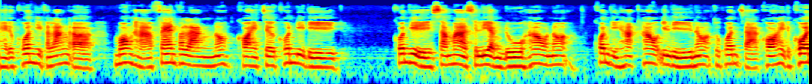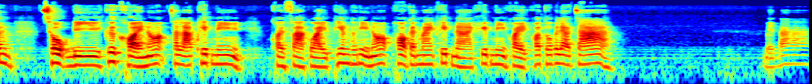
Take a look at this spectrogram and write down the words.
ให้ทุกคนที่กำลังเอ่อมองหาแฟนพลังเนาะขอให้เจอคนดีๆ คนที่สามารถเลี้ยงดูเฮาเนาะคนที่ฮักเฮาอีหลีเนาะทุกคนจ๋าขอให้ทุกคนโชคดีคือคอยเนาะสำหรับคลิปนี้คอยฝากไว้เพียงเท่านี้เนาะพอกันไหมคลิปหน้าคลิปนี้คอยขอตัวไปแล้วจ้าบ๊ายบาย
